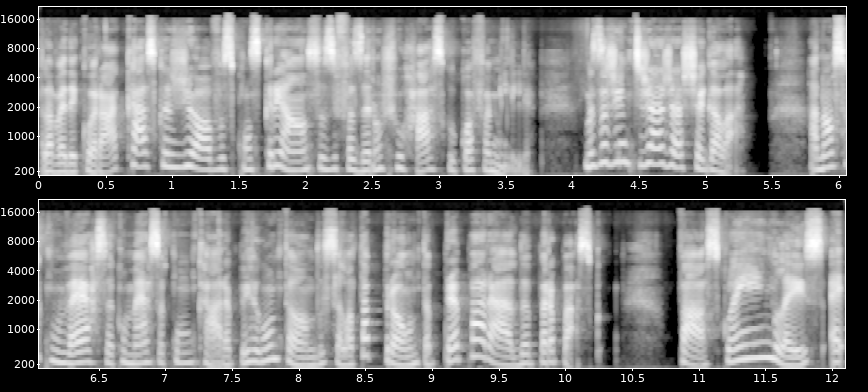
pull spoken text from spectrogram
Ela vai decorar cascas de ovos com as crianças e fazer um churrasco com a família. Mas a gente já já chega lá. A nossa conversa começa com um cara perguntando se ela tá pronta, preparada para Páscoa. Páscoa em inglês é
